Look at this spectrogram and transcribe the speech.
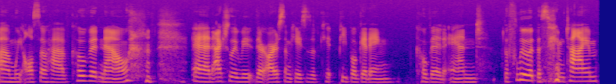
Um, we also have COVID now, and actually we, there are some cases of ki- people getting COVID and the flu at the same time.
